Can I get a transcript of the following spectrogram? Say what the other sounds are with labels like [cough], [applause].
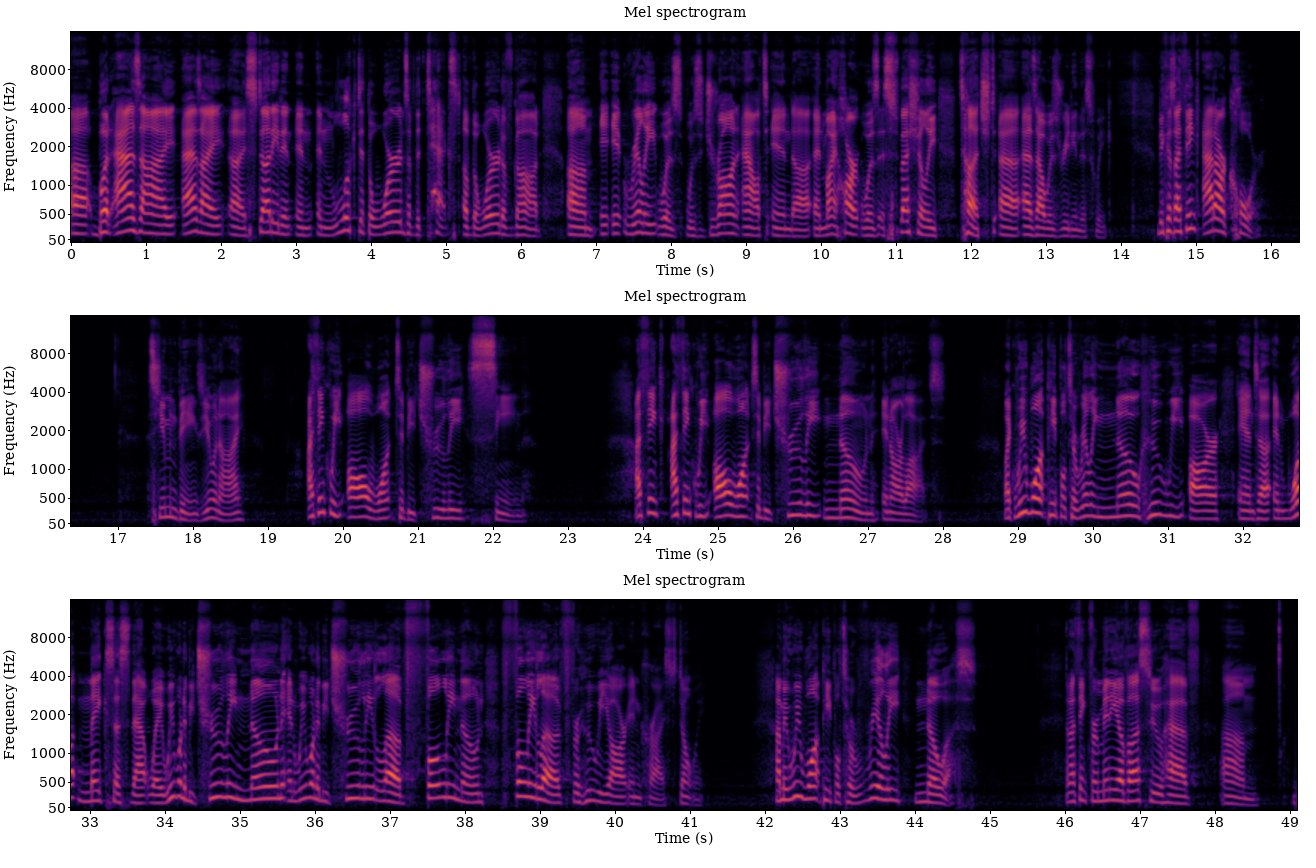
Uh, but as I, as I uh, studied and, and, and looked at the words of the text of the Word of God, um, it, it, really was, was drawn out, and, uh, and my heart was especially touched uh, as I was reading this week. Because I think at our core, as human beings, you and I, I think we all want to be truly seen. I think, I think we all want to be truly known in our lives. Like, we want people to really know who we are and, uh, and what makes us that way. We want to be truly known and we want to be truly loved, fully known, fully loved for who we are in Christ, don't we? I mean, we want people to really know us. And I think for many of us who have um,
